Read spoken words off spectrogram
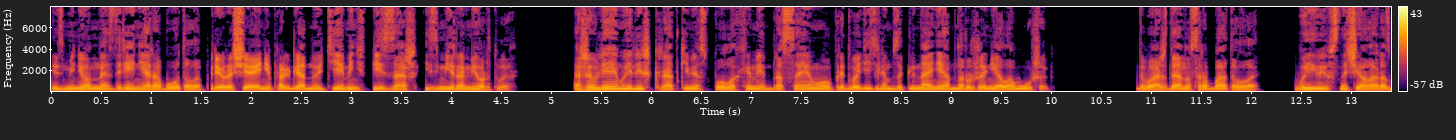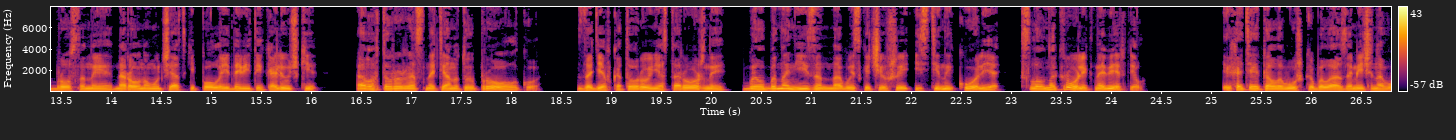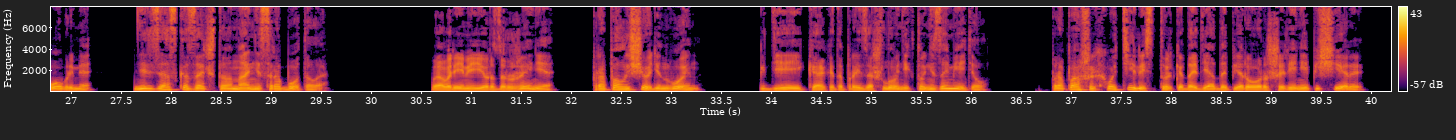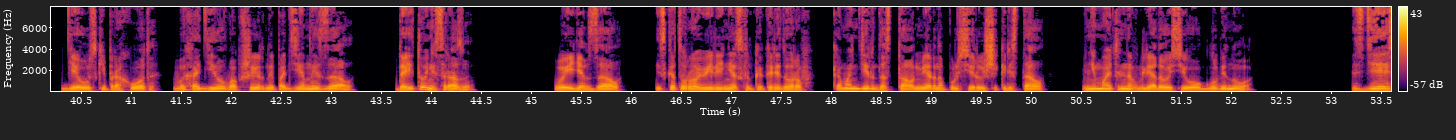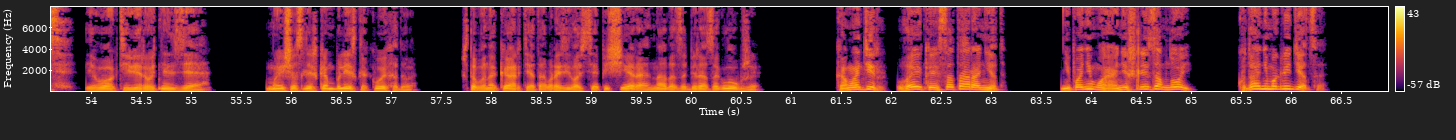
Измененное зрение работало, превращая непроглядную темень в пейзаж из мира мертвых, оживляемый лишь краткими всполохами бросаемого предводителем заклинания обнаружения ловушек. Дважды оно срабатывало, выявив сначала разбросанные на ровном участке пола ядовитые колючки, а во второй раз натянутую проволоку, задев которую неосторожный был бы нанизан на выскочившие из стены колья, словно кролик на вертел. И хотя эта ловушка была замечена вовремя, нельзя сказать, что она не сработала. Во время ее разоружения пропал еще один воин. Где и как это произошло, никто не заметил. Пропавших хватились, только дойдя до первого расширения пещеры, где узкий проход выходил в обширный подземный зал, да и то не сразу. Выйдя в зал, из которого вели несколько коридоров, командир достал мерно пульсирующий кристалл, внимательно вглядываясь в его глубину. Здесь его активировать нельзя. Мы еще слишком близко к выходу. Чтобы на карте отобразилась вся пещера, надо забираться глубже. Командир, Лейка и Сатара нет. Не понимаю, они шли за мной. Куда они могли деться?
